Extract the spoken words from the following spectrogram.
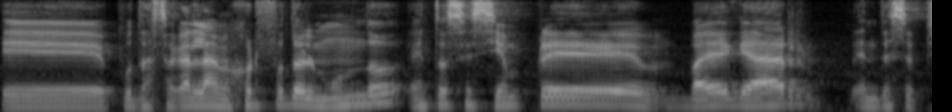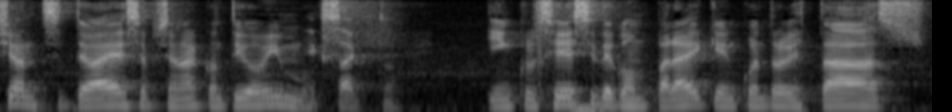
eh, puta, sacar la mejor foto del mundo, entonces siempre vaya a quedar en decepción, si te va a decepcionar contigo mismo. Exacto. Inclusive si te comparáis, que encuentro que estás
